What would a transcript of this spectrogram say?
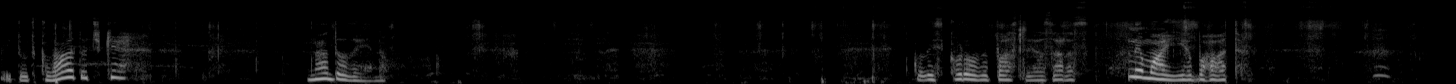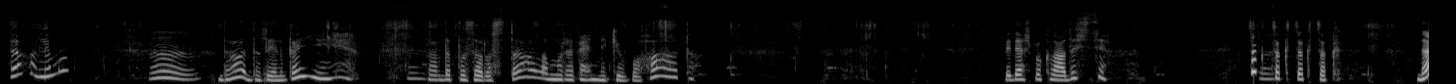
І тут кладочки на долину. Колись корови пасли, а зараз немає їх багато. Да, нема? А. Да, долинка є. Правда, позаростала, муравельників багато. Підеш по кладочці? Цок, цок, цок, цок. Да.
